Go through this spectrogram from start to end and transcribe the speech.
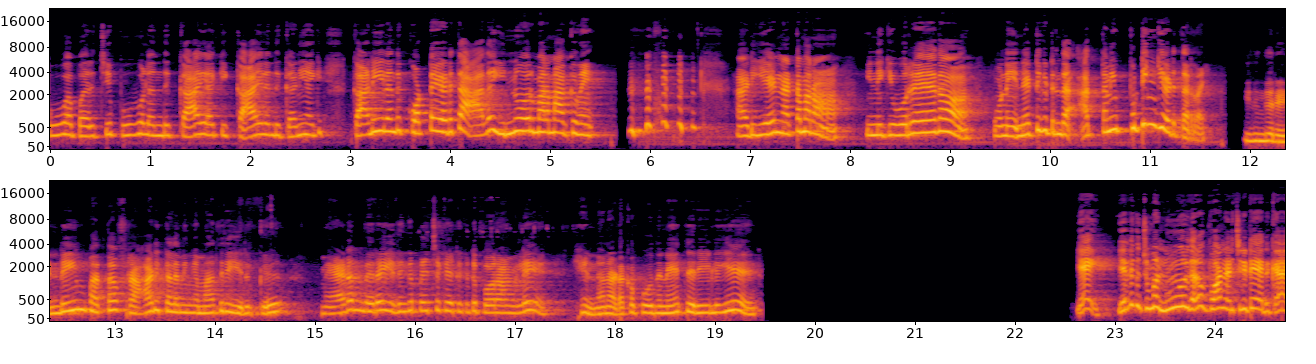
பூவை பறித்து பூவுலேருந்து காயாக்கி காயிலேருந்து கனியாக்கி கனியிலேருந்து கொட்டையை எடுத்து அதை இன்னொரு மரமாக்குவேன் அடியே நட்ட மரம். இன்னைக்கு ஒரே தான். உன்னை நெட்டுக்கிட்டு இருந்த அத்தனை புட்டிங்கி எடுத்துட்றேன் இதுங்க ரெண்டையும் பார்த்தா ஃப்ராடு கிளவிங்க மாதிரி இருக்குது மேடம் வேற இதுங்க பேச்ச கேட்டுக்கிட்டு போறாங்களே. என்ன நடக்க போகுதுன்னே தெரியலையே. ஏய் எதுக்கு சும்மா நூறு தடவை போன் அடிச்சுக்கிட்டே இருக்க?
